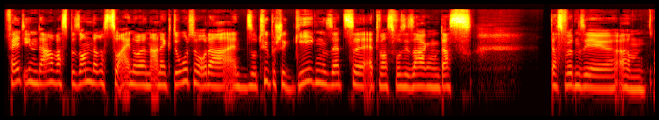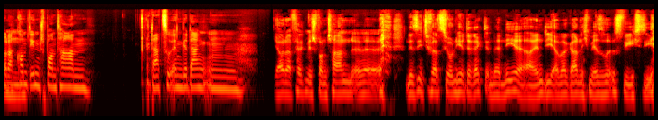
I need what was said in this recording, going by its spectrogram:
fällt Ihnen da was Besonderes zu ein oder eine Anekdote oder ein, so typische Gegensätze, etwas, wo Sie sagen, das, das würden Sie ähm, oder mhm. kommt Ihnen spontan dazu in Gedanken? Ja, da fällt mir spontan äh, eine Situation hier direkt in der Nähe ein, die aber gar nicht mehr so ist, wie ich sie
